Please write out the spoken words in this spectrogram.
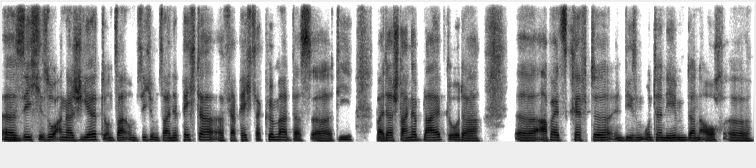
äh, mhm. sich so engagiert und um sich um seine Pächter, äh, Verpächter kümmert, dass äh, die bei der Stange bleibt oder Arbeitskräfte in diesem Unternehmen dann auch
